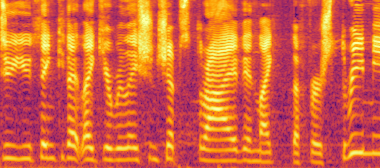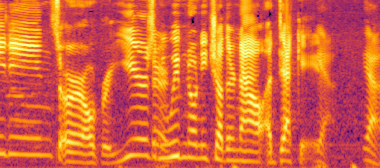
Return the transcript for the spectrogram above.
do you think that like your relationships thrive in like the first 3 meetings or over years? I mean, we've known each other now a decade. Yeah. Yeah.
